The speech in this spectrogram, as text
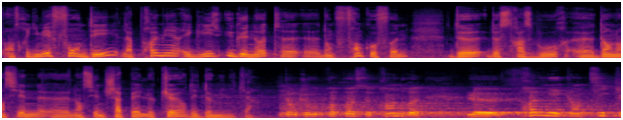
entre guillemets, fonder la première église huguenote, donc francophone, de, de Strasbourg, dans l'ancienne chapelle, le cœur des dominicains. Donc je vous propose de prendre le premier cantique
